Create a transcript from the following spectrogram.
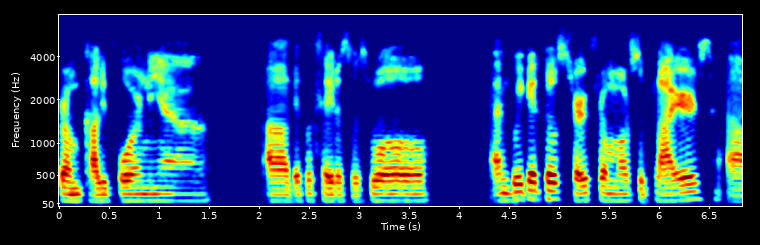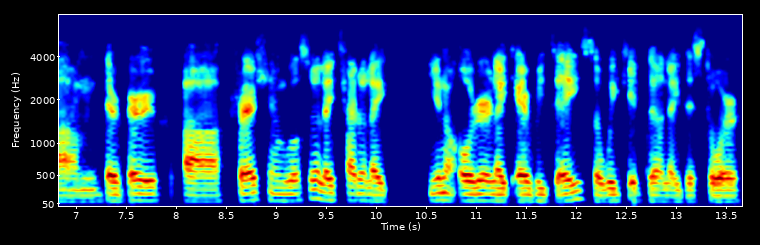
from California. Uh, the potatoes as well and we get those straight from our suppliers. Um, they're very uh, fresh, and we also like try to like you know order like every day, so we keep the like the store,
